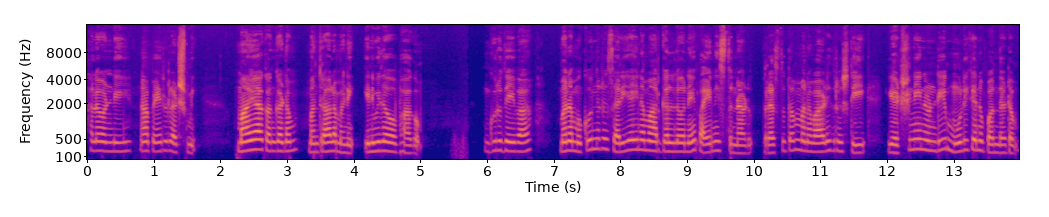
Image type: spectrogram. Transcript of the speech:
హలో అండి నా పేరు లక్ష్మి. మాయా కంకణం మంత్రాలమణి ఎనిమిదవ భాగం. గురుదేవ మన ముకుందుడు సరి అయిన మార్గంలోనే పయనిస్తున్నాడు. ప్రస్తుతం మన వాడి దృష్టి యక్షిణి నుండి మూలికను పొందడం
